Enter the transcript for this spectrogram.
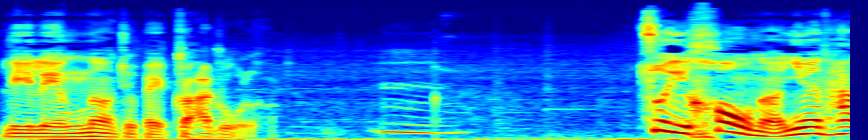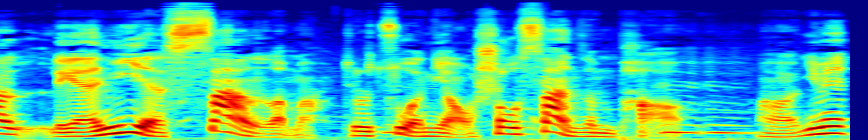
李陵呢就被抓住了。嗯最后呢，因为他连夜散了嘛，就是做鸟兽散这么跑啊。因为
